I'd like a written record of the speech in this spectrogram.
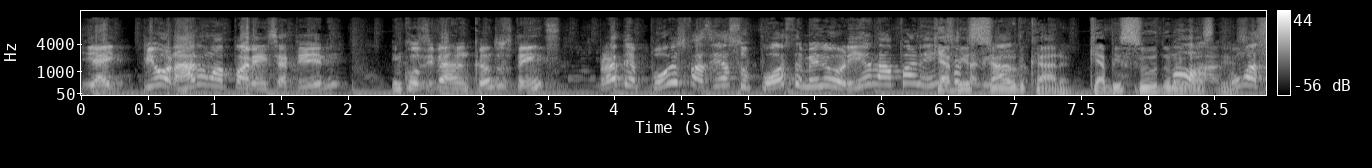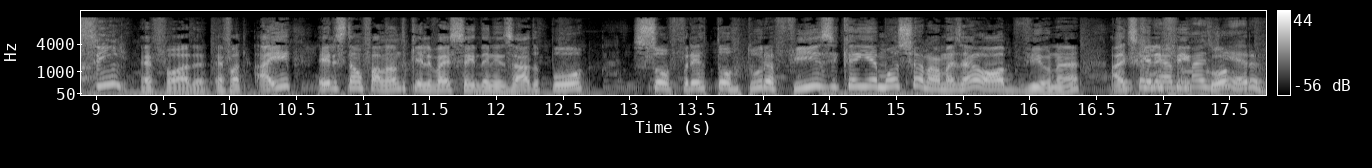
e aí pioraram a aparência dele, inclusive arrancando os dentes, pra depois fazer a suposta melhoria na aparência. Que tá absurdo, ligado? cara. Que absurdo um Porra, negócio desse. como assim? É foda, é foda. Aí, eles estão falando que ele vai ser indenizado por sofrer tortura física e emocional, mas é óbvio, né? Aí diz que ele ficou. dinheiro.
